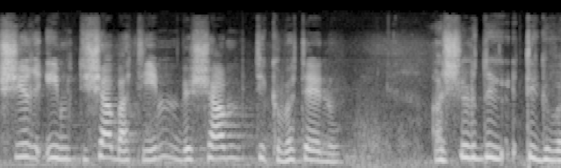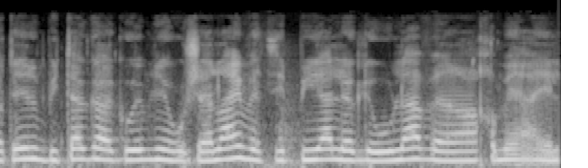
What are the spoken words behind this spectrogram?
שיר עם תשעה בתים ושם תקוותנו. השיר תקוותנו ביטא געגועים לירושלים וציפייה לגאולה ולרחמי האל.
